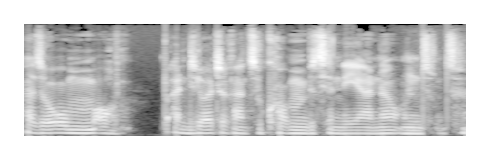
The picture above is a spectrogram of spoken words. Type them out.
Also um auch an die Leute ranzukommen, ein bisschen näher, ne? Und, und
